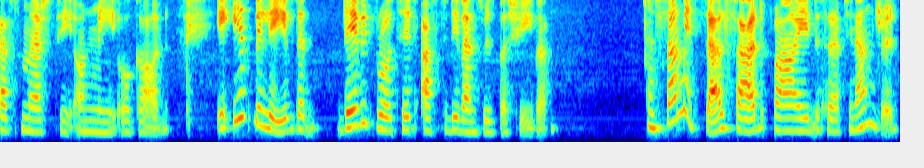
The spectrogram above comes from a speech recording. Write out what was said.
have mercy on me, O God. It is believed that David wrote it after the events with Bathsheba. The psalm itself had, by the 1300,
